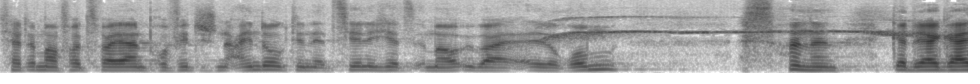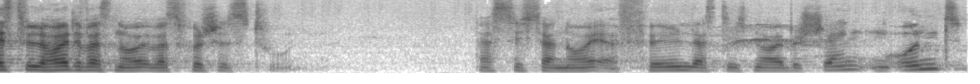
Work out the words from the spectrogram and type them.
ich hatte mal vor zwei Jahren einen prophetischen Eindruck, den erzähle ich jetzt immer überall rum, sondern der Geist will heute was Neues, was Frisches tun. Lass dich da neu erfüllen, lass dich neu beschenken und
